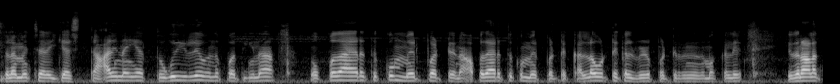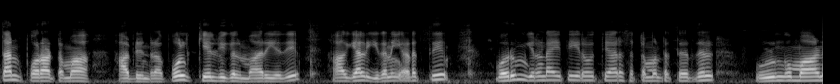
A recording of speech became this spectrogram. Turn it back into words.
முதலமைச்சர் ஐயா ஸ்டாலின் ஐயா தொகுதியிலே வந்து பார்த்திங்கன்னா முப்பதாயிரத்துக்கும் மேற்பட்டு நாற்பதாயிரத்துக்கும் மேற்பட்டு கள்ள ஓட்டுகள் விழப்பட்டிருந்தது மக்களே. இதனால தான் போராட்டமா அப்படின்ற போல் கேள்விகள் மாறியது. ஆகையால் இதனை அடுத்து வரும் இரண்டாயிரத்தி இருபத்தி ஆறு சட்டமன்ற தேர்தல் ஒழுங்குமான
